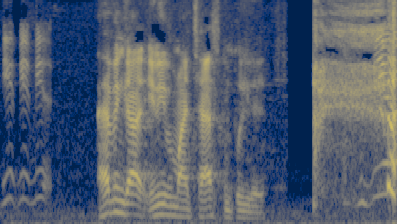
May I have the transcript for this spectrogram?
Mute, mute, mute. I haven't got any of my tasks completed. Mute.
